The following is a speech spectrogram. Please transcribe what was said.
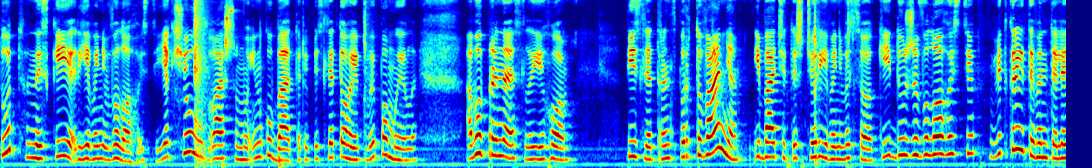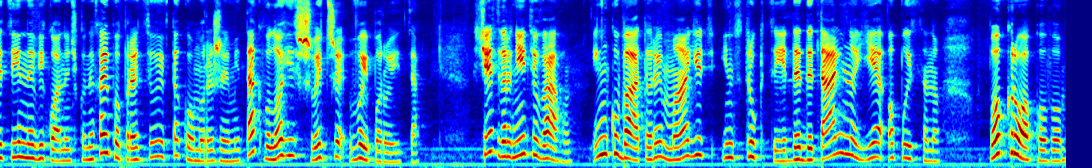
тут низький рівень вологості. Якщо у вашому інкубаторі, після того, як ви помили або принесли його після транспортування і бачите, що рівень високий, дуже вологості, відкрийте вентиляційне віконечко, нехай попрацює в такому режимі. Так вологість швидше випарується. Ще зверніть увагу. Інкубатори мають інструкції, де детально є описано покроково,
